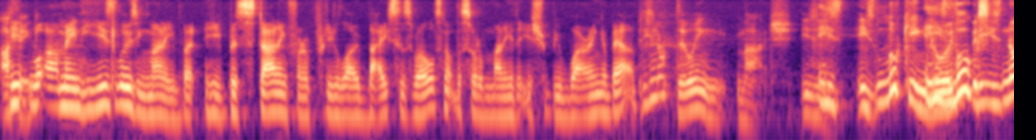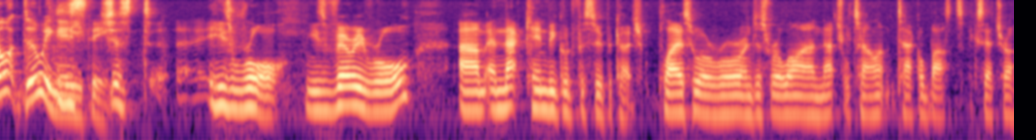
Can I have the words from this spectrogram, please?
I He, think. well, I mean, he is losing money, but he was starting from a pretty low base as well. It's not the sort of money that you should be worrying about. He's not doing much. Is he? He's- He's, looking he good, looks- but he's not doing anything. He's anything. just, he's raw. He's very raw. Um, and that can be good for Supercoach. Players who are raw and just rely on natural talent, tackle busts, etc.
